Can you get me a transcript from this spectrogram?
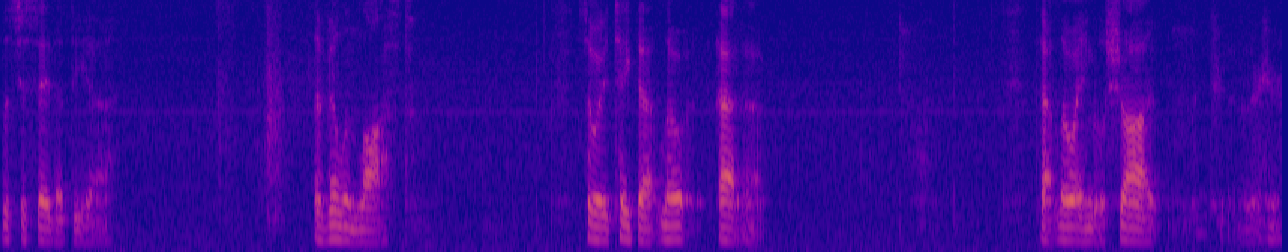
let's just say that the uh, the villain lost. So we take that low that uh, that low angle shot. Create another here.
